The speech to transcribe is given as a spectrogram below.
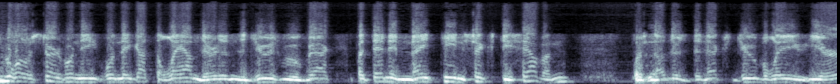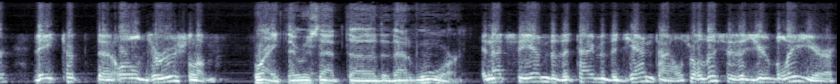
well, it started when they when they got the land there, then the Jews moved back. But then in 1967 was another the next Jubilee year. They took the old Jerusalem, Right. There was that uh, th- that war. and that's the end of the time of the Gentiles. Well, this is a Jubilee year,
